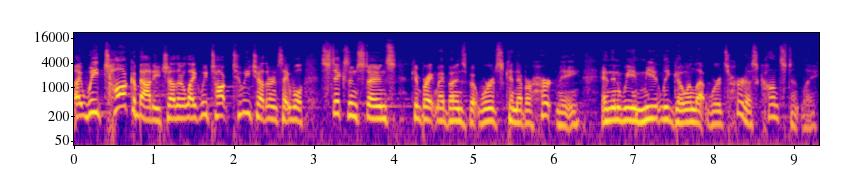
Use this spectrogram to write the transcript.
Like we talk about each other like we talk to each other and say, well, sticks and stones can break my bones, but words can never hurt me. And then we immediately go and let words hurt us constantly.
